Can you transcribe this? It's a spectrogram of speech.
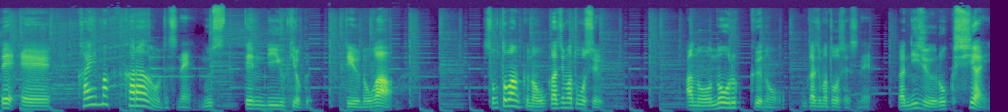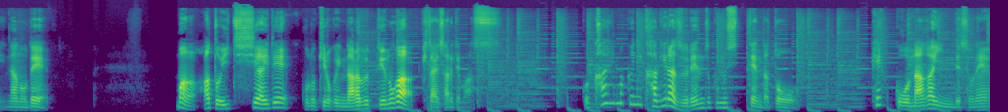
で、えー、開幕からのですね、無失点リーグ記録っていうのが、ソフトバンクの岡島投手、あの、ノールックの岡島投手ですね、が26試合なので、まあ、あと1試合でこの記録に並ぶっていうのが期待されてます。これ開幕に限らず連続無失点だと結構長いんですよね。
